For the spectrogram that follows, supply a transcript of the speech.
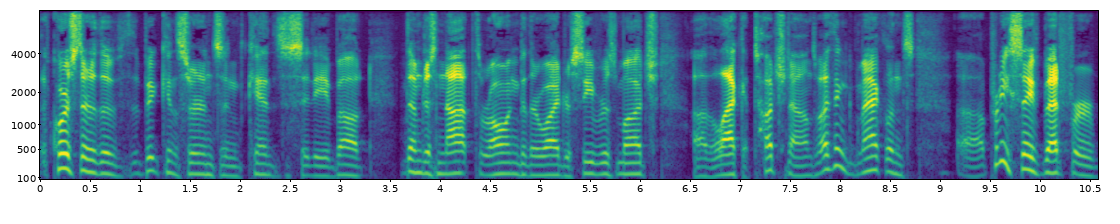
of course, there are the, the big concerns in Kansas City about them just not throwing to their wide receivers much, uh, the lack of touchdowns. But I think Maclin's uh, a pretty safe bet for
